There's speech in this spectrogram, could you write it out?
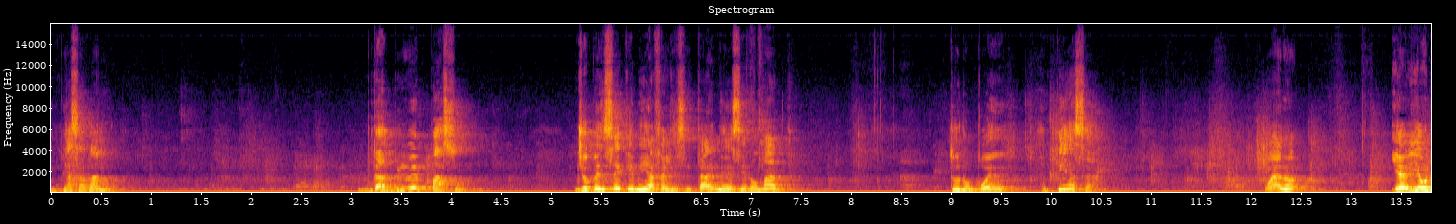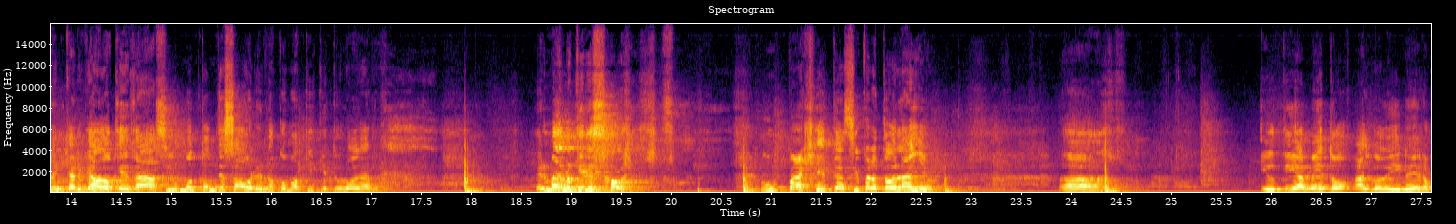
empieza a darlo. Da el primer paso. Yo pensé que me iba a felicitar me iba a decir, Omar, tú no puedes. Empieza. Bueno, y había un encargado que da así un montón de sobres, no como aquí que tú lo agarras. Hermano, ¿quieres sobres? un paquete así para todo el año. Ah, y un día meto algo de dinero.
